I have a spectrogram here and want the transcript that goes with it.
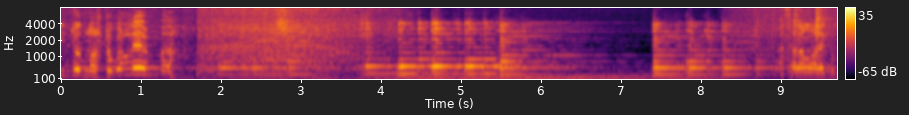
ইজ্জত নষ্ট করলে আসসালামু আলাইকুম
